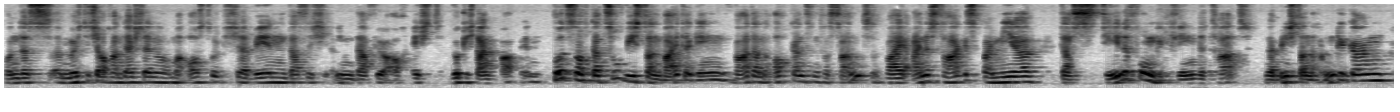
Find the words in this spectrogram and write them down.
Und das äh, möchte ich auch an der Stelle nochmal ausdrücklich erwähnen, dass ich ihm dafür auch echt wirklich dankbar bin. Kurz noch dazu, wie es dann weiterging, war dann auch ganz interessant, weil eines Tages bei mir das Telefon geklingelt hat. Da bin ich dann rangegangen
